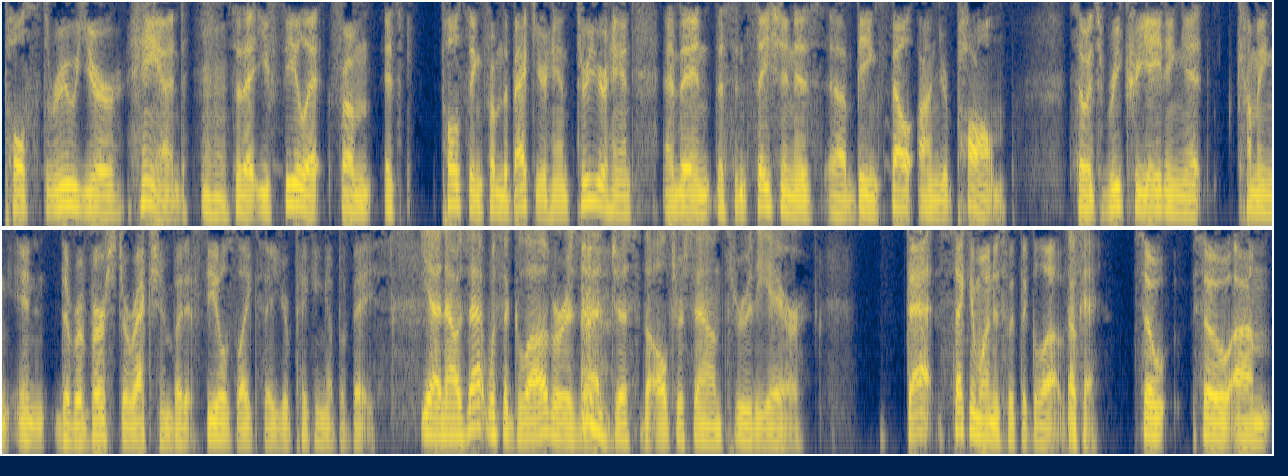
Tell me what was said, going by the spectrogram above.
pulse through your hand so that you feel it from, it's pulsing from the back of your hand through your hand and then the sensation is uh, being felt on your palm. So it's recreating it coming in the reverse direction, but it feels like, say, you're picking up a vase. Yeah. Now, is that with a glove or is that just the ultrasound through the air? That second one is with the glove. Okay. So, so, um,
